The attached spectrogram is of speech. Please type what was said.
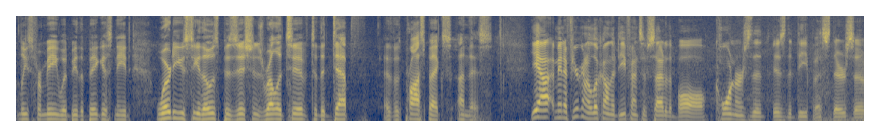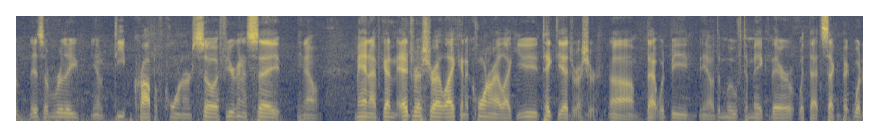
at least for me, would be the biggest need. Where do you see those positions relative to the depth of the prospects on this? Yeah, I mean, if you're going to look on the defensive side of the ball, corners the, is the deepest. There's a it's a really you know deep crop of corners. So if you're going to say, you know, man, I've got an edge rusher I like and a corner I like, you take the edge rusher. Um, that would be you know the move to make there with that second pick. What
